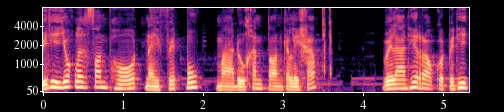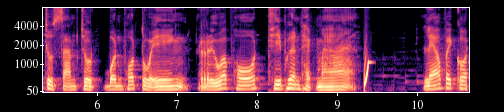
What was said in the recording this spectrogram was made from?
วิธียกเลิกซ่อนโพสต์ใน Facebook มาดูขั้นตอนกันเลยครับ เวลาที่เรากดไปที่จุด 3 จุดบนโพสต์ตัวเอง หรือว่าโพสต์ที่เพื่อนแท็กมา แล้วไปกด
